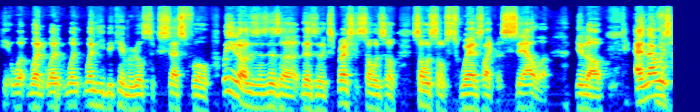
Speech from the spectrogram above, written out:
he when when when when he became a real successful, well, you know, there's, there's a there's an expression, so and so so and so swears like a sailor, you know, and that was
